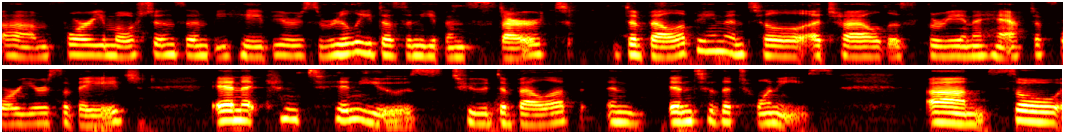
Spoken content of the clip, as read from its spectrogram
um, for emotions and behaviors really doesn't even start developing until a child is three and a half to four years of age and it continues to develop in, into the 20s um, so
